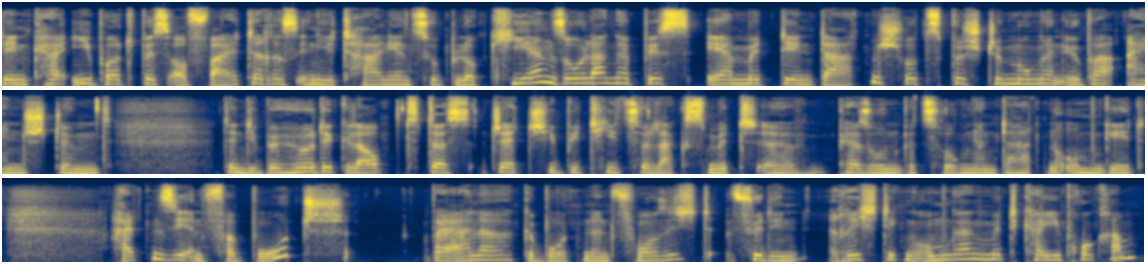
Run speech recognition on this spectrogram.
den KI-Bot bis auf weiteres in Italien zu blockieren, solange bis er mit den Datenschutzbestimmungen übereinstimmt. Denn die Behörde glaubt, dass JetGPT zu lax mit äh, personenbezogenen Daten umgeht. Halten Sie ein Verbot bei aller gebotenen Vorsicht für den richtigen Umgang mit KI-Programmen?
